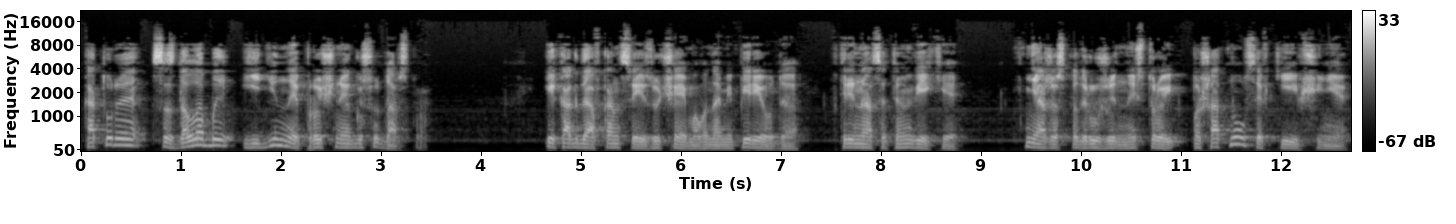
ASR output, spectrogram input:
которая создала бы единое прочное государство. И когда в конце изучаемого нами периода XIII веке княжеско-дружинный строй пошатнулся в Киевщине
